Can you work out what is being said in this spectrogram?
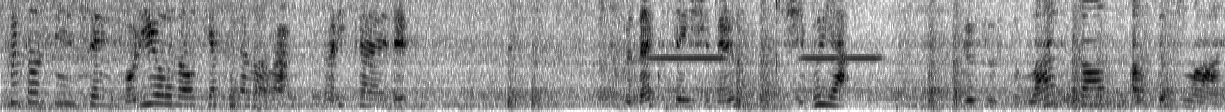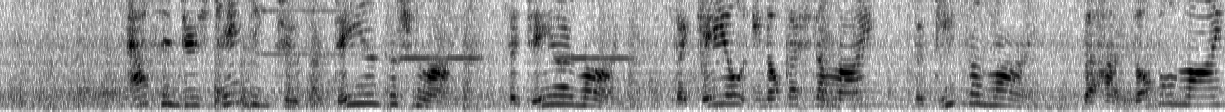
副都心線ご利用のお客様は乗り換えです The next station is Shibuya. This is the last stop of this line. Passengers changing to the Daein Toshi line, the JR line, the Keio Inokashira line, the Ginza line, the Hanzomo line,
